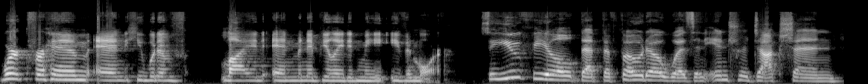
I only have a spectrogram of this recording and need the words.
work for him and he would have lied and manipulated me even more. So you feel that the photo was an introduction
